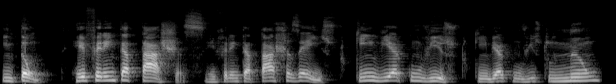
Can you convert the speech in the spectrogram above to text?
Então, Referente a taxas, referente a taxas é isto. Quem vier com visto, quem vier com visto não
